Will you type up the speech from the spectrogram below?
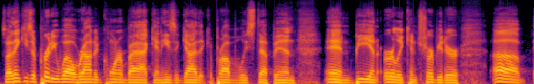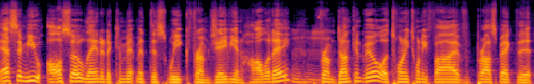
So I think he's a pretty well-rounded cornerback, and he's a guy that could probably step in and be an early contributor. Uh, SMU also landed a commitment this week from Javian Holiday from Duncanville, a 2025 prospect that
